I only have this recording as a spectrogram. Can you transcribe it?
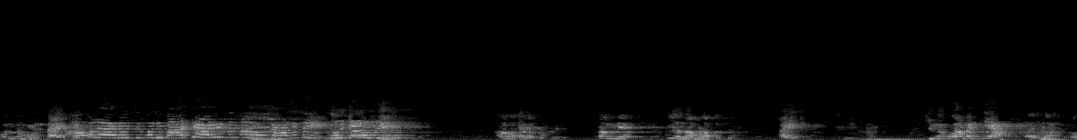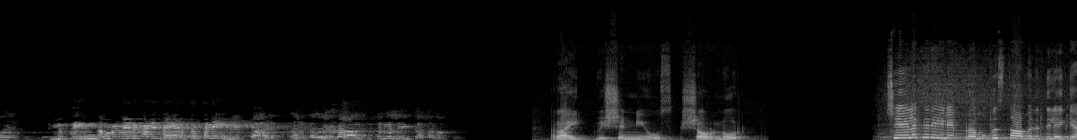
ഒന്നും ഉണ്ടായി അവളെ ആലോചിച്ച് മതി. മാറ്റി ആരെയും നിങ്ങൾ കാണണ്ടേ? ഇന്ന് പോവാൻ പറ്റില്ല. ഇന്ന് പെരിന്തമ്മണ്ണയുടെ കടി നേരത്തെ തന്നെ. Right vision news Shoranur. ചേലക്കരയിലെ പ്രമുഖ സ്ഥാപനത്തിലേക്ക്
